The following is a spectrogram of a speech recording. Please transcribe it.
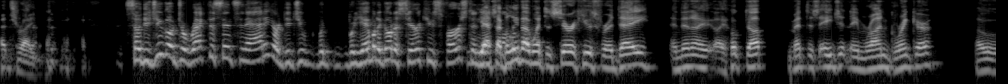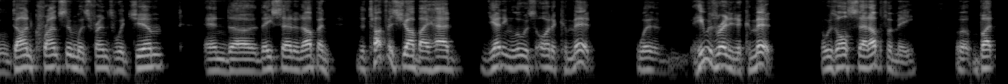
That's right. So did you go direct to Cincinnati or did you were you able to go to Syracuse first and Yes, I believe I went to Syracuse for a day and then I, I hooked up met this agent named Ron Grinker, who Don Cronson was friends with Jim, and uh, they set it up. And the toughest job I had getting Louis Orr to commit was he was ready to commit. It was all set up for me, uh, but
